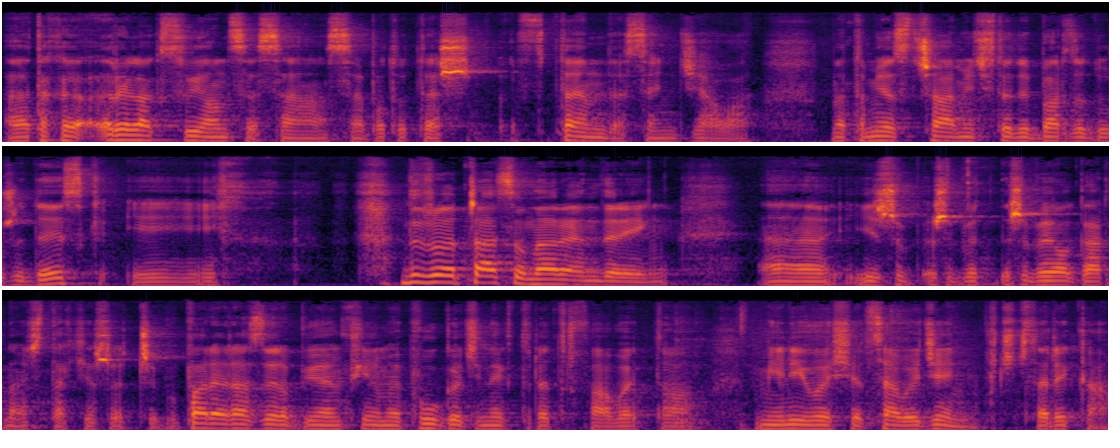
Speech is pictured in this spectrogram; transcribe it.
e, takie relaksujące seanse, bo to też w ten deseń działa. Natomiast trzeba mieć wtedy bardzo duży dysk i dużo czasu na rendering e, i żeby, żeby, żeby ogarnąć takie rzeczy. Bo parę razy robiłem filmy pół godziny, które trwały, to mieliły się cały dzień w 4K.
